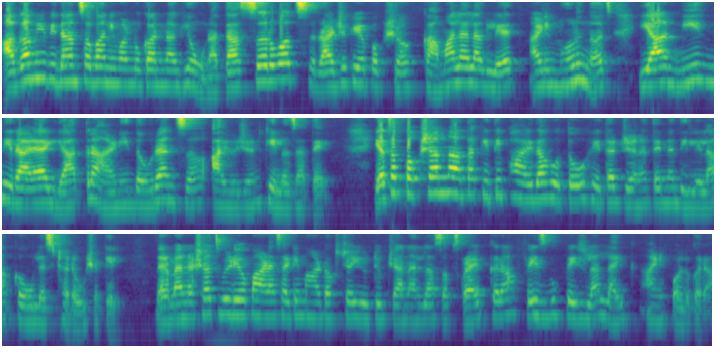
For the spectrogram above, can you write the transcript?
आगामी विधानसभा निवडणुकांना घेऊन आता सर्वच राजकीय पक्ष कामाला लागले आहेत आणि म्हणूनच या निरनिराळ्या यात्रा आणि दौऱ्यांचं आयोजन केलं जात आहे याचा पक्षांना आता किती फायदा होतो हे तर जनतेनं दिलेला कौलच ठरवू शकेल. दरम्यान अशाच व्हिडिओ पाहण्यासाठी महाटॉक्सच्या यूट्यूब चॅनलला सबस्क्राईब करा फेसबुक पेजला लाईक आणि फॉलो करा.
